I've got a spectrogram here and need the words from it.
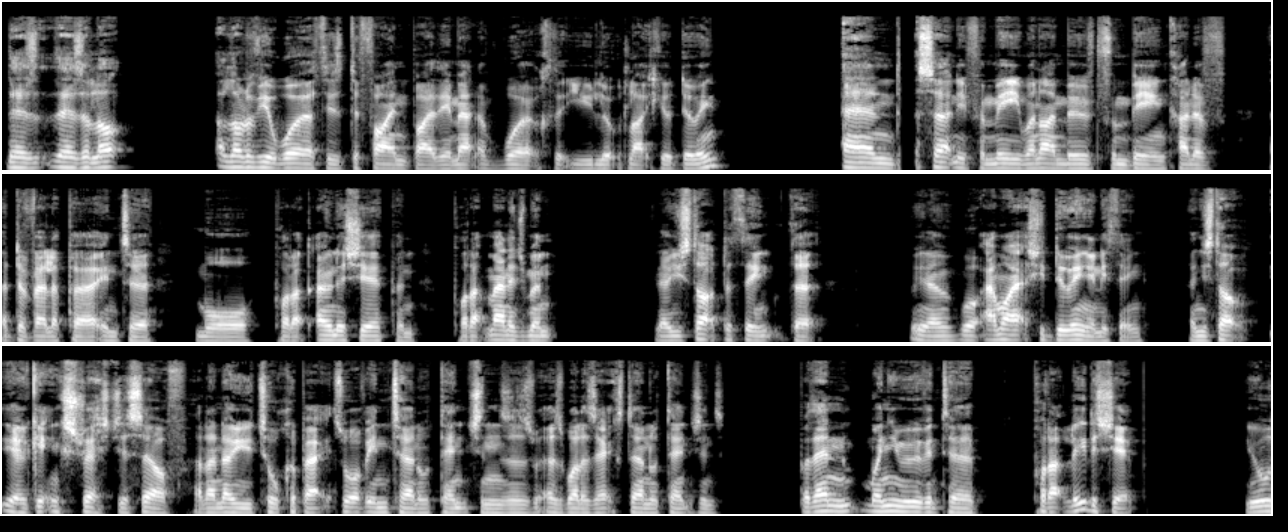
there's there's a lot a lot of your worth is defined by the amount of work that you look like you're doing. And certainly for me, when I moved from being kind of a developer into more product ownership and product management, you know, you start to think that, you know, well, am I actually doing anything? And you start, you know, getting stressed yourself. And I know you talk about sort of internal tensions as, as well as external tensions. But then when you move into product leadership, you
